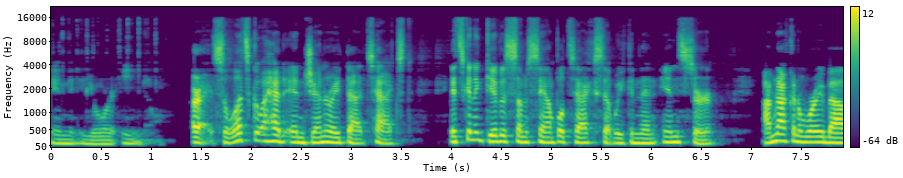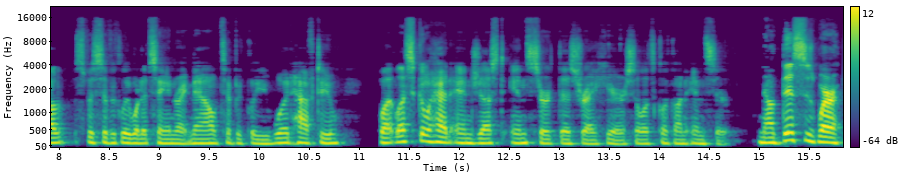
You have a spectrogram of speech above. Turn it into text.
in your email. All right, so let's go ahead and generate that text. It's going to give us some sample text that we can then insert. I'm not going to worry about specifically what it's saying right now. Typically, you would have to, but let's go ahead and just insert this right here. So let's click on insert. Now, this is where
